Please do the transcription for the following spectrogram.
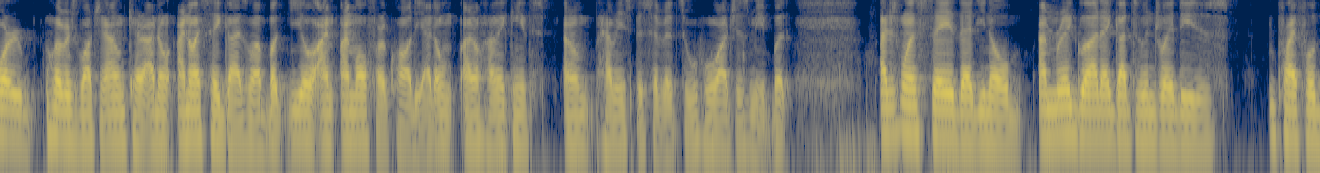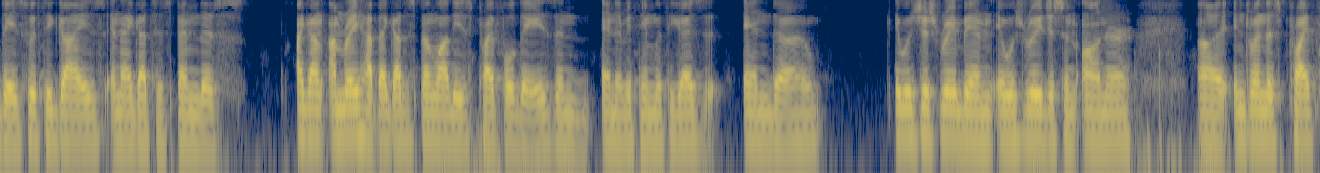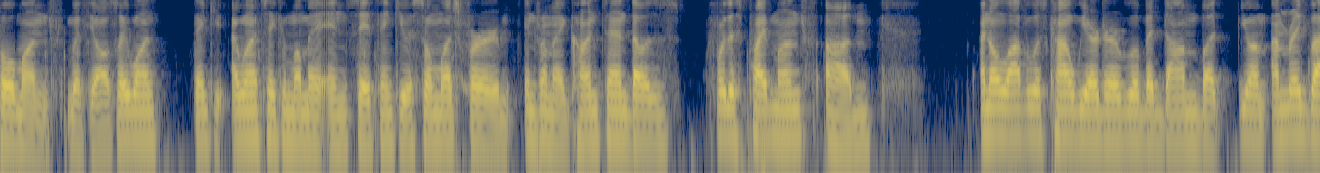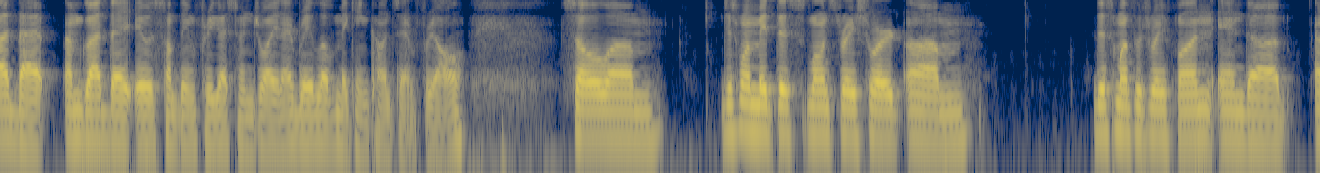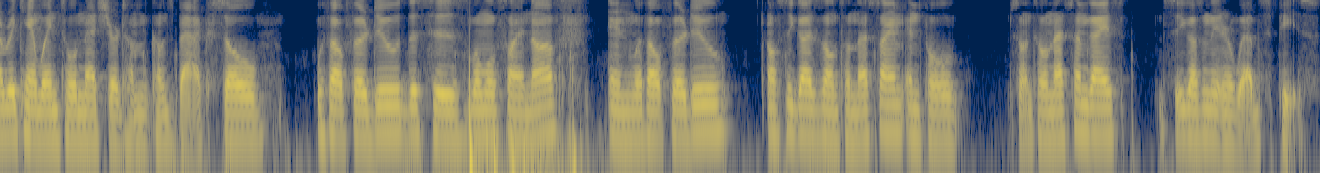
or whoever's watching, I don't care. I don't. I know I say guys a lot, but yo, I'm I'm all for equality. I don't. I don't have any. I don't have any specifics who, who watches me, but I just want to say that you know I'm really glad I got to enjoy these prideful days with you guys, and I got to spend this. I got. I'm really happy I got to spend a lot of these prideful days and and everything with you guys, and uh, it was just really been. It was really just an honor. Uh, enjoying this prideful month with y'all. So I want thank you. I want to take a moment and say thank you so much for enjoying my content. That was for this Pride Month. Um, I know a lot of it was kind of weird or a little bit dumb, but you know, I'm, I'm really glad that I'm glad that it was something for you guys to enjoy, and I really love making content for y'all. So, um, just want to make this long story short. Um, this month was really fun, and uh, I really can't wait until next year time comes back. So without further ado, this is Wolf signing off. And without further ado, I'll see you guys all until next time. Until so until next time, guys. See you guys on the interwebs. Peace.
